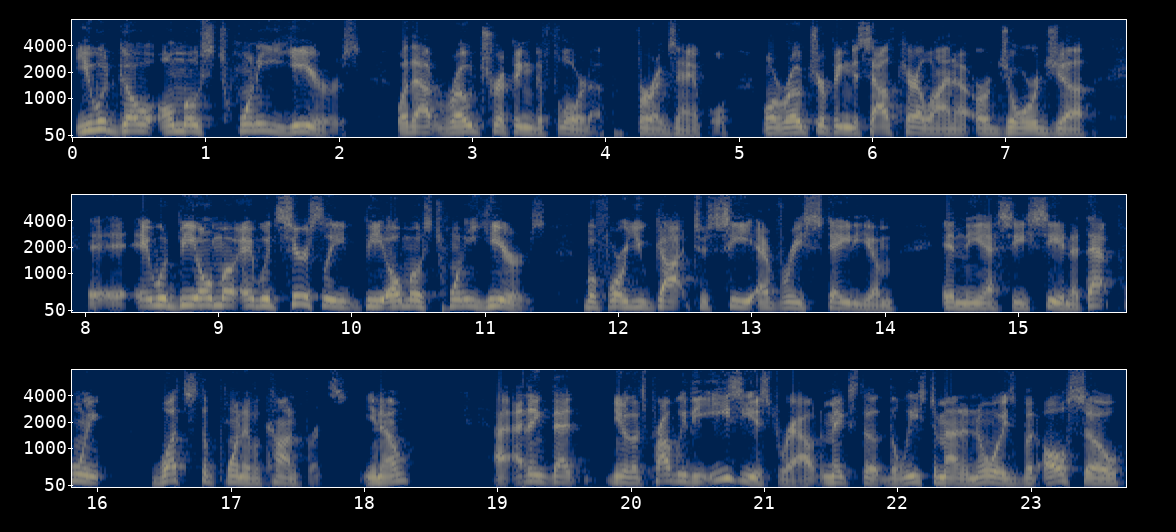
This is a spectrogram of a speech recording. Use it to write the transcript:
you would go almost 20 years without road tripping to Florida, for example, or road tripping to South Carolina or Georgia. It would be almost it would seriously be almost 20 years before you got to see every stadium in the SEC. And at that point, what's the point of a conference? You know, I, I think that you know that's probably the easiest route. It makes the the least amount of noise, but also,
